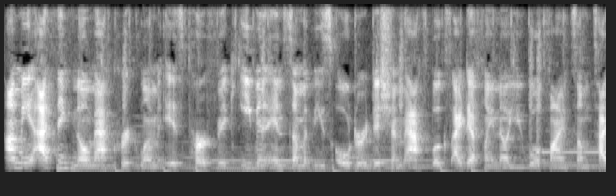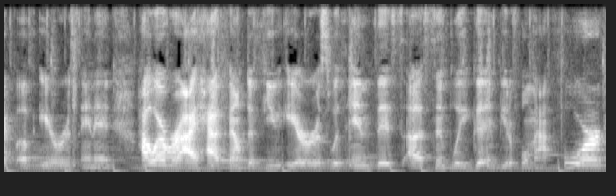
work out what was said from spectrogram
I mean, I think no math curriculum is perfect. Even in some of these older edition math books, I definitely know you will find some type of errors in it. However, I have found a few errors within this uh, Simply Good and Beautiful Math 4.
